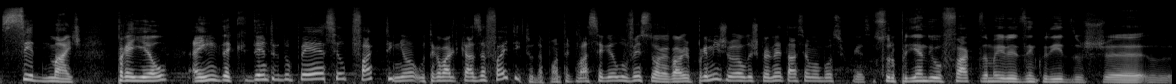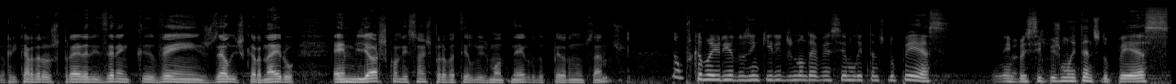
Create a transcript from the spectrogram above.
cedo demais para ele, ainda que dentro do PS ele de facto tinha o trabalho de casa feito e tudo aponta que vai ser ele o vencedor. Agora, para mim, João Luís Carneiro está a ser uma boa surpresa. Surpreende o facto da maioria dos inquiridos, eh, Ricardo Araújo Pereira, dizerem que veem José Luís Carneiro em melhores condições para bater Luís Montenegro do que Pedro Nuno Santos? Não, porque a maioria dos inquiridos não devem ser militantes do PS. Em princípio, os militantes do PS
